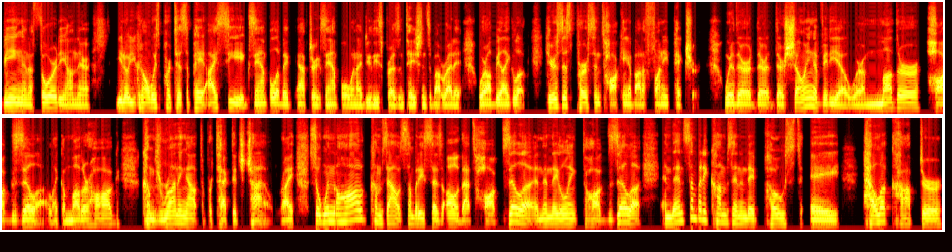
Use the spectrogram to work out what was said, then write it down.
being an authority on there you know you can always participate. I see example of it after example when i do these presentations about reddit where i'll be like look here's this person talking about a funny picture where they're they're they're showing a video where a mother hogzilla like a mother hog comes running out to protect its child right? So when the hog comes out somebody says oh that's hogzilla and then they link to hogzilla and then somebody comes in and they post a helicopter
